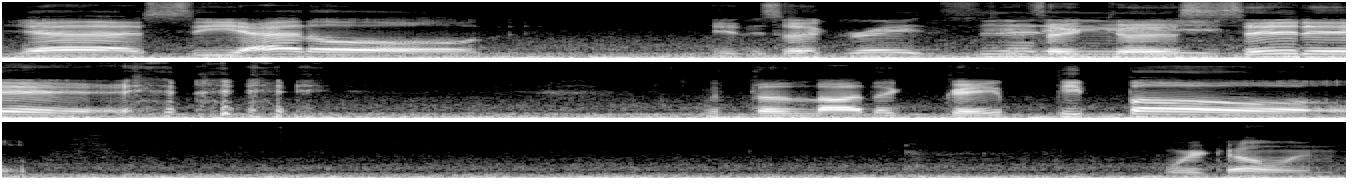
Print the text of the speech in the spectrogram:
Yeah, Seattle. It's, It's a, a great city. It's a good city. With a lot of great people. We're going.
